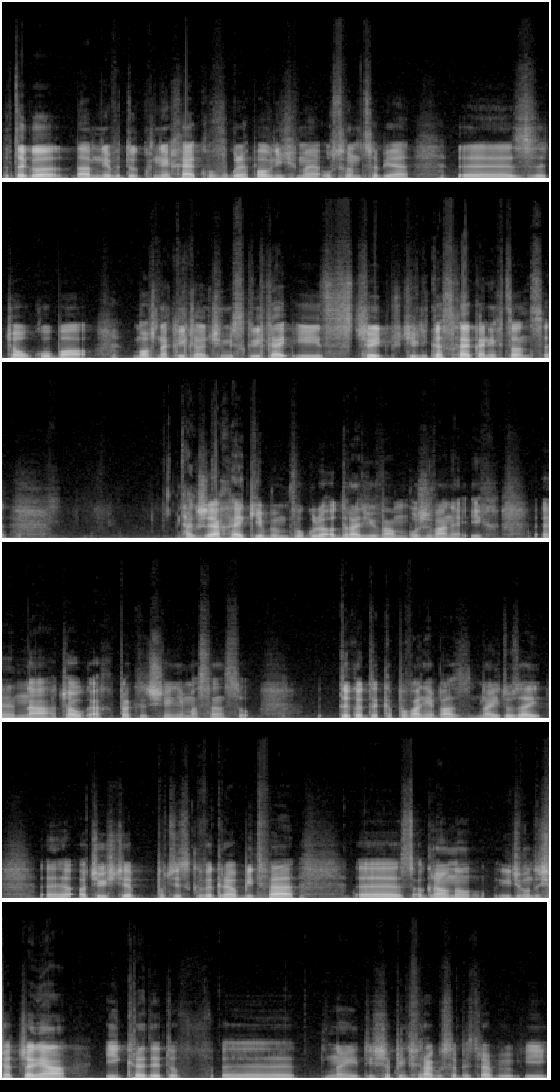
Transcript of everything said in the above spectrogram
Dlatego dla mnie, według mnie heków w ogóle powinniśmy usunąć sobie y, z czołgu, bo można kliknąć mi z klika i strzelić przeciwnika z heka niechcący. Także ja heki bym w ogóle odradził wam używania ich y, na czołgach. Praktycznie nie ma sensu. Tylko dekapowanie bazy. No i tutaj y, oczywiście pocisk wygrał bitwę y, z ogromną liczbą doświadczenia i kredytów. Y, no i jeszcze 5 fragów sobie zrobił i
